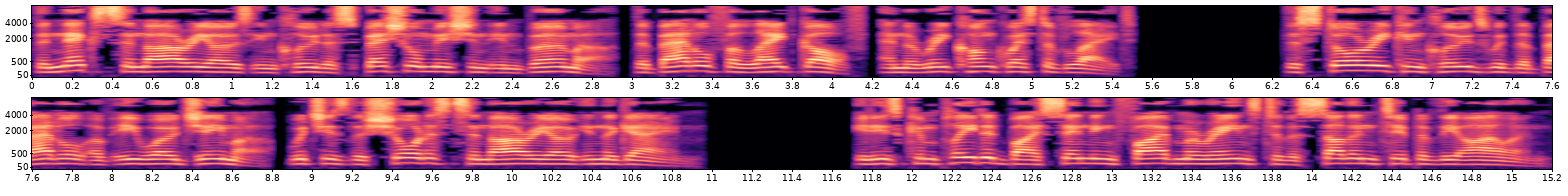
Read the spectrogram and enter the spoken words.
The next scenarios include a special mission in Burma, the Battle for Leyte Gulf, and the reconquest of Leyte. The story concludes with the Battle of Iwo Jima, which is the shortest scenario in the game. It is completed by sending five Marines to the southern tip of the island.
